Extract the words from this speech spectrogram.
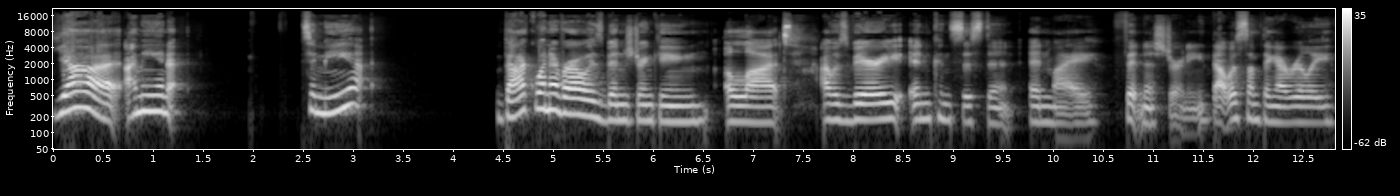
yeah, I mean, to me, back whenever I was binge drinking a lot, I was very inconsistent in my fitness journey. That was something I really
